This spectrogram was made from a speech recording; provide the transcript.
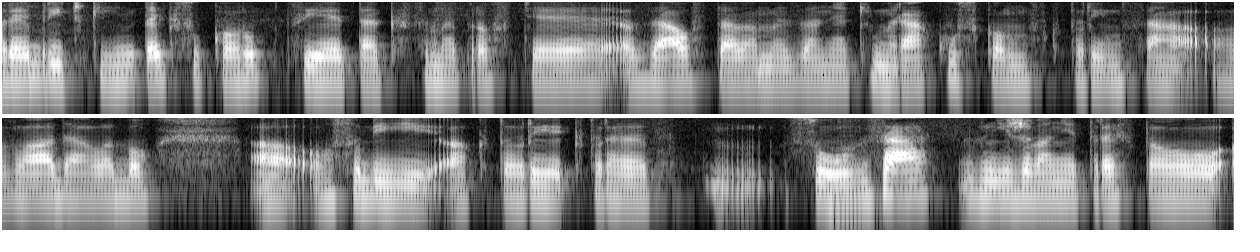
rebríčky indexu korupcie, tak sme proste zaostávame za nejakým Rakúskom, s ktorým sa vláda alebo osoby, ktoré, ktoré sú no. za znižovanie trestov,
